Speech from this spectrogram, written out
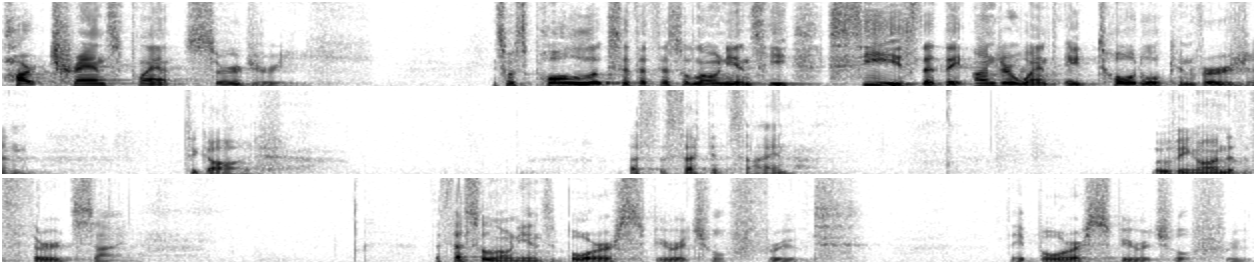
heart transplant surgery. And so, as Paul looks at the Thessalonians, he sees that they underwent a total conversion to God. That's the second sign. Moving on to the third sign. The Thessalonians bore spiritual fruit. They bore spiritual fruit.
